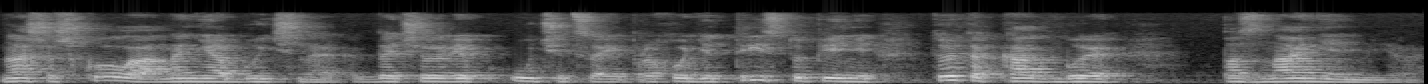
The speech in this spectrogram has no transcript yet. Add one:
Наша школа, она необычная. Когда человек учится и проходит три ступени, то это как бы познание мира.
